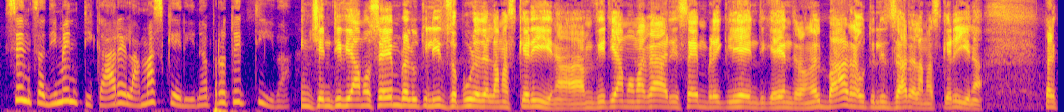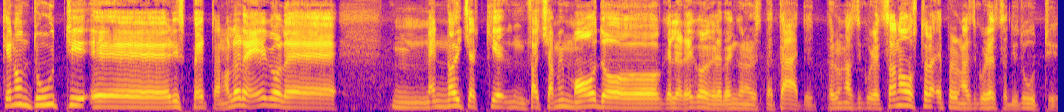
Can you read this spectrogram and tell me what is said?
senza dimenticare la mascherina protettiva. Incentiviamo sempre l'utilizzo pure della mascherina, invitiamo magari sempre i clienti che entrano nel bar a utilizzare la mascherina, perché non tutti eh, rispettano le regole e noi facciamo in modo che le regole le vengano rispettate per una sicurezza nostra e per una sicurezza di tutti.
